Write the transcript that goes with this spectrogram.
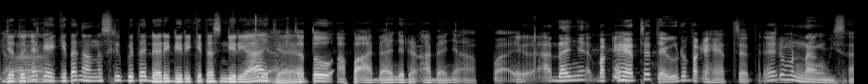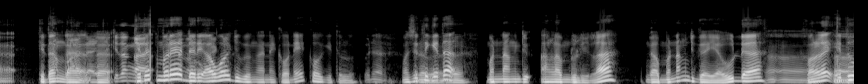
Jatuhnya Ah. kayak kita nggak nge-script kita dari diri kita sendiri Iya, aja. kita tuh apa adanya dan adanya apa. Ya, adanya pakai headset ya udah pakai headset. Eh menang bisa. kita nggak Kita kita, sebenarnya dari nggak awal juga nggak neko-neko gitu loh. Benar. Maksudnya Benar, kita benar. menang alhamdulillah, nggak menang juga ya udah. Heeh. Soalnya Heeh. itu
